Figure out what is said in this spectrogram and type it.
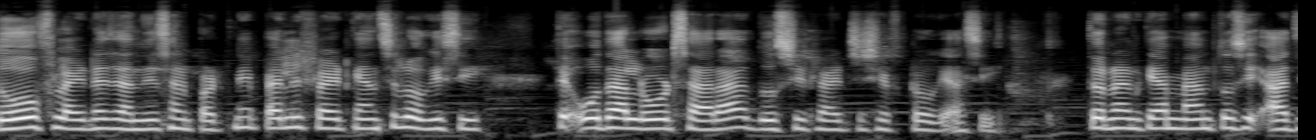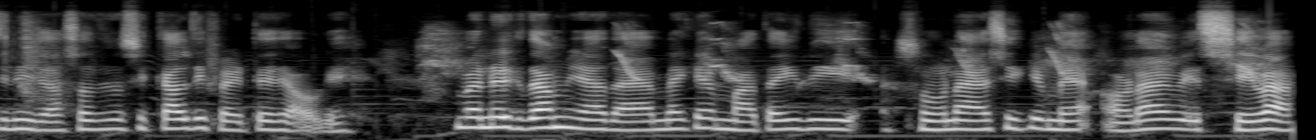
ਦੋ ਫਲਾਈਟਾਂ ਜਾਂਦੀਆਂ ਸਨ ਪਟਨੇ। ਪਹਿਲੀ ਫਲਾਈਟ ਕੈਨਸਲ ਹੋ ਗਈ ਸੀ ਤੇ ਉਹਦਾ ਲੋਡ ਸਾਰਾ ਦੂਸਰੀ ਫਲਾਈਟ 'ਚ ਸ਼ਿਫਟ ਹੋ ਗਿਆ ਸੀ। ਤੇ ਉਹਨਾਂ ਨੇ ਕਿਹਾ ਮੈਮ ਤੁਸੀਂ ਅੱਜ ਨਹੀਂ ਜਾ ਸਕਦੇ, ਤੁਸੀਂ ਕੱਲ ਦੀ ਫਲਾਈਟ ਤੇ ਜਾਓਗੇ। ਮੈਨੂੰ ਇੱਕਦਮ ਯਾਦ ਆਇਆ, ਮੈਂ ਕਿਹਾ, ਮਾਤਾ ਜੀ ਦੀ ਸੋਹਣਾ ਆਇਆ ਸੀ ਕਿ ਮੈਂ ਆਉਣਾ ਹੈ ਸੇਵਾ।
